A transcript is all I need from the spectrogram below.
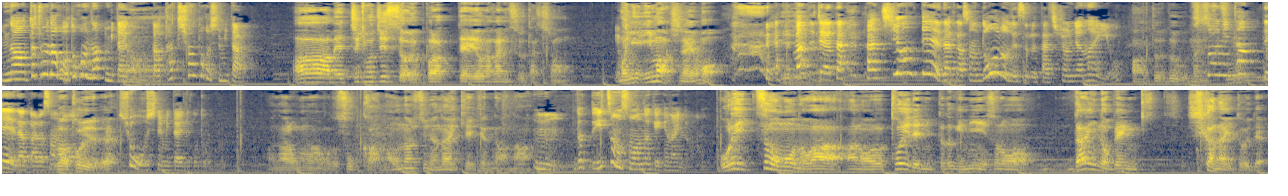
な私もだから男になってみたいかもあーだからタッチションとかしてみたい。あーめっちゃ気持ちいいっすよ。酔っ払って夜中にするタッチション。もうい今はしないよもえ 待ってじゃあタタッチションってだからその道路でするタッチションじゃないよ。うあどどういうこと？普通に立ってだからそのあトイレで？ショーをしてみたいってこと？あなるほどなるほど。そっか、まあ、女の人にはない経験だわな、うん。だっていつも座んなきゃいけないんだもん。俺いっつも思うのはあのトイレに行った時にその大の便器しかないトイレ。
